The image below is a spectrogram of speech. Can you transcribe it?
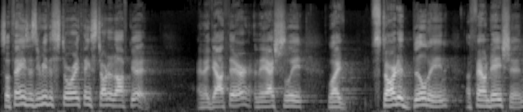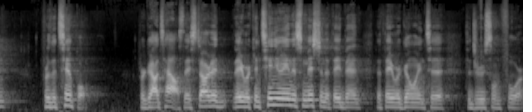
So things, as you read the story, things started off good. And they got there and they actually like started building a foundation for the temple, for God's house. They started, they were continuing this mission that they'd been, that they were going to, to Jerusalem for.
